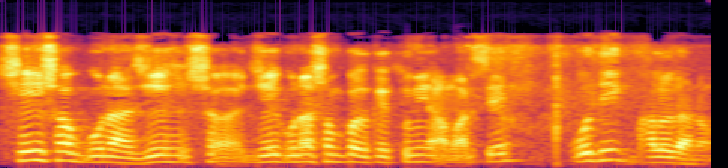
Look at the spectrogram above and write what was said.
সেই সব গুণা যে যে গুণা সম্পর্কে তুমি আমার চেয়ে অধিক ভালো জানো।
